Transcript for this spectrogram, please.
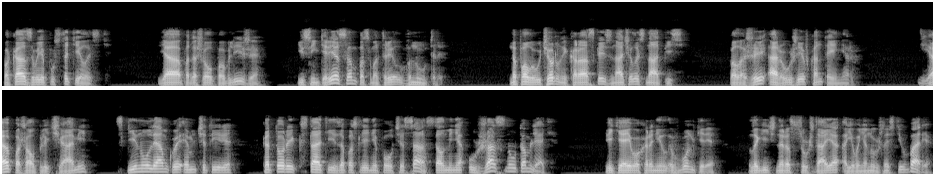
показывая пустотелость. Я подошел поближе и с интересом посмотрел внутрь. На полу черной краской значилась надпись «Положи оружие в контейнер». Я пожал плечами, скинул лямку М4, который, кстати, за последние полчаса стал меня ужасно утомлять. Ведь я его хранил в бункере, логично рассуждая о его ненужности в баре.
